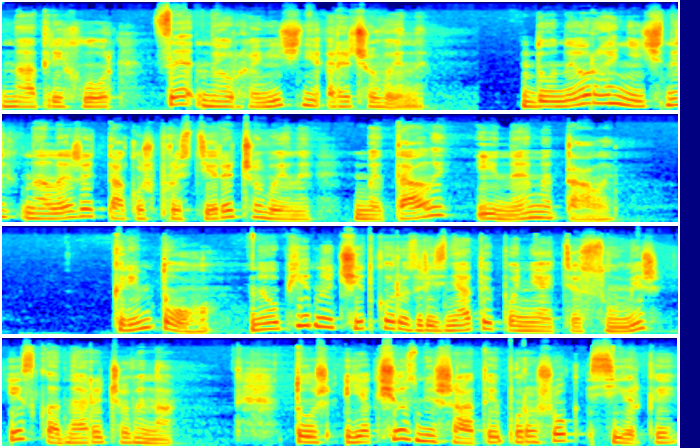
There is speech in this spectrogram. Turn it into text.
натрій хлор це неорганічні речовини. До неорганічних належать також прості речовини метали і неметали. Крім того, необхідно чітко розрізняти поняття суміш і складна речовина. Тож, якщо змішати порошок сірки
